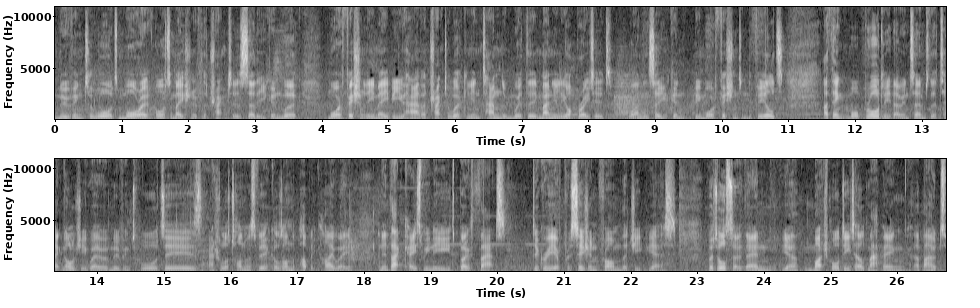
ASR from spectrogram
moving towards more automation of the tractors so that you can work more efficiently. Maybe you have a tractor working in tandem with the manually operated one, and so you can be more efficient in the fields. I think more broadly, though, in terms of the technology, where we're moving towards is actual autonomous vehicles on the public highway. And in that case, we need both that degree of precision from the GPS, but also then yeah, much more detailed mapping about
